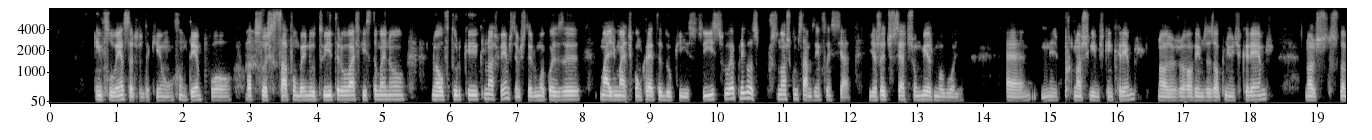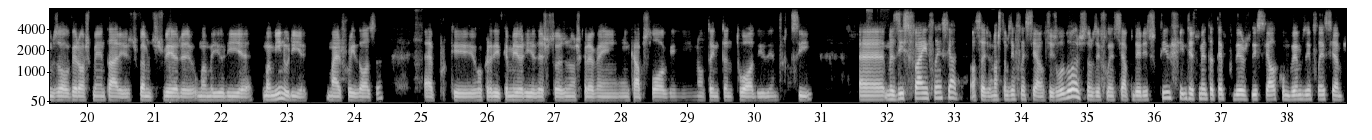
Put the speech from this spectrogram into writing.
influencers daqui a um, um tempo, ou, ou, pessoas que safam bem no Twitter, eu acho que isso também não, não é o futuro que, que nós queremos. Temos de ter uma coisa mais, mais concreta do que isso. E isso é perigoso, porque se nós começarmos a influenciar, e as redes sociais são mesmo uma bolha, uh, porque nós seguimos quem queremos, nós ouvimos as opiniões que queremos, nós vamos ver aos comentários, vamos ver uma maioria, uma minoria mais ruidosa, porque eu acredito que a maioria das pessoas não escrevem em caps log e não tem tanto ódio dentro de si. Uh, mas isso vai influenciar, ou seja, nós estamos a influenciar legisladores, estamos a influenciar poder executivo e neste momento até poder judicial, como vemos, influenciamos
